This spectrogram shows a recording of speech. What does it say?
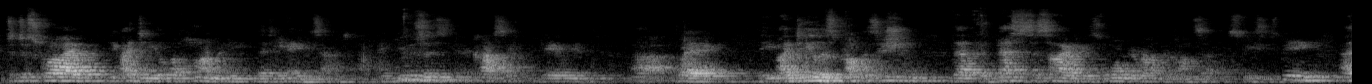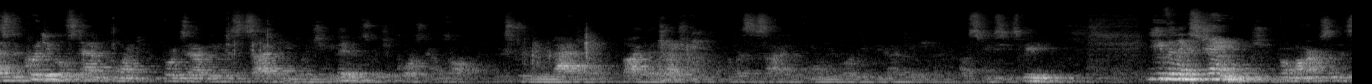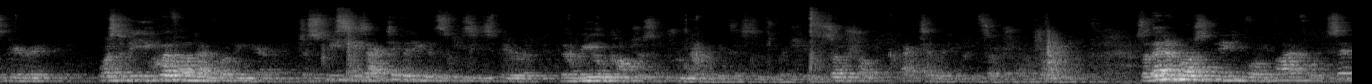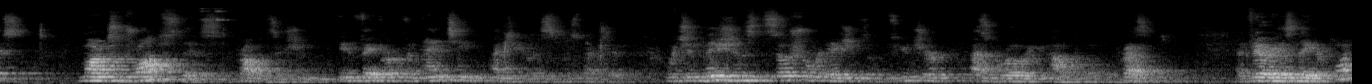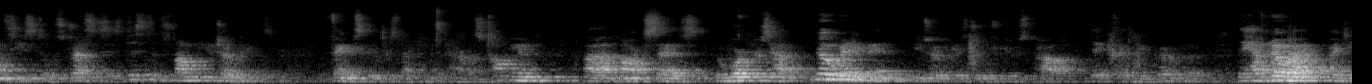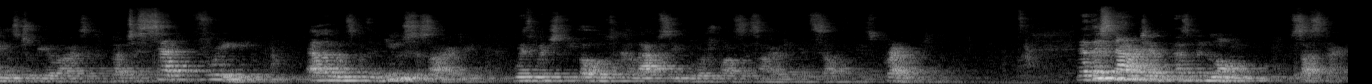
to describe the ideal of harmony that he aims at, and uses, in a classic Hegelian uh, way, the idealist proposition that the best society is formed around the concept of species being as the critical standpoint for examining the society in which he lives, which of course comes off extremely badly by the judgment of a society formed according to the idea of species being. Even exchange for Marx in this period was to be equivalent, I'm quoting here, to species activity and species spirit, the real conscious improvement of existence, which is social activity and social enjoyment. So then, of course, in 1845-46, Marx drops this proposition in favor of an anti-idealist perspective, which envisions the social relations of the future as growing out of the present. At various later points, he still stresses his distance from the utopians. Famously respecting the Paris Commune, uh, Marx says, the workers have no ready-made utopias to introduce power, they they have no ideals to realize, but to set free elements of the new society with which the old collapsing bourgeois society itself is pregnant. Now this narrative has been long suspect,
